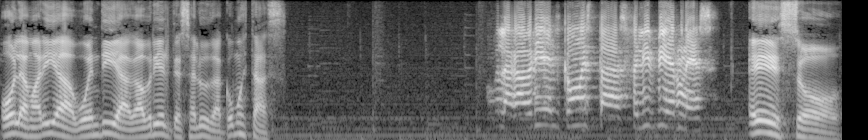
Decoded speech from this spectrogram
Hola María, buen día. Gabriel te saluda. ¿Cómo estás? Hola Gabriel, ¿cómo estás? Feliz viernes. Eso,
